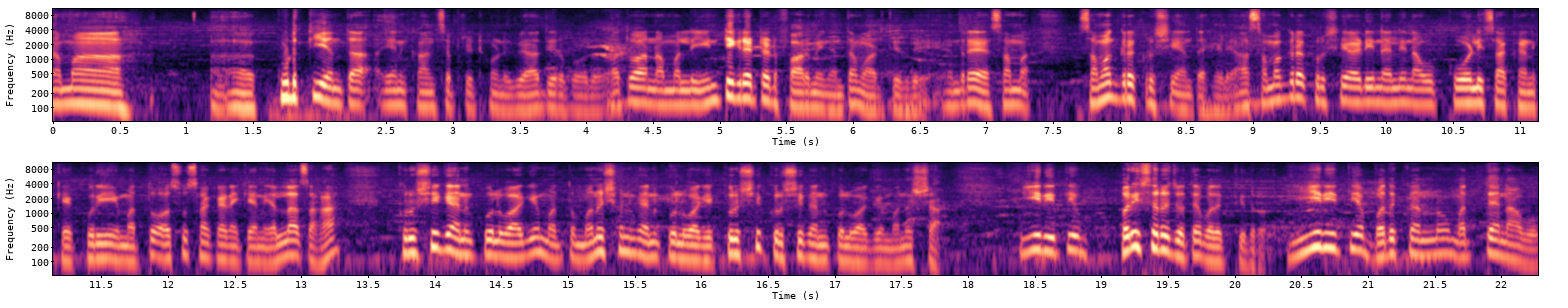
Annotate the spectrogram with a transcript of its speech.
ನಮ್ಮ ಕುಡ್ತಿ ಅಂತ ಏನು ಕಾನ್ಸೆಪ್ಟ್ ಇಟ್ಕೊಂಡಿದ್ವಿ, ಅದಿರ್ಬೋದು. ಅಥವಾ ನಮ್ಮಲ್ಲಿ ಇಂಟಿಗ್ರೇಟೆಡ್ ಫಾರ್ಮಿಂಗ್ ಅಂತ ಮಾಡ್ತಿದ್ವಿ. ಅಂದರೆ ಸಮ, ಸಮಗ್ರ ಕೃಷಿ ಅಂತ ಹೇಳಿ. ಆ ಸಮಗ್ರ ಕೃಷಿ ಅಡಿನಲ್ಲಿ ನಾವು ಕೋಳಿ ಸಾಕಾಣಿಕೆ, ಕುರಿ ಮತ್ತು ಹಸು ಸಾಕಾಣಿಕೆಯನ್ನು ಎಲ್ಲ ಸಹ ಕೃಷಿಗೆ ಅನುಕೂಲವಾಗಿ ಮತ್ತು ಮನುಷ್ಯನಿಗೆ ಅನುಕೂಲವಾಗಿ, ಕೃಷಿ ಕೃಷಿಗೆ ಅನುಕೂಲವಾಗಿ ಮನುಷ್ಯ ಈ ರೀತಿ ಪರಿಸರ ಜೊತೆ ಬದುಕ್ತಿದ್ರು. ಈ ರೀತಿಯ ಬದುಕನ್ನು ಮತ್ತೆ ನಾವು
